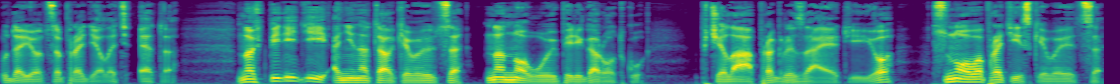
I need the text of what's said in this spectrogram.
удается проделать это – но впереди они наталкиваются на новую перегородку. Пчела прогрызает ее, снова протискивается,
